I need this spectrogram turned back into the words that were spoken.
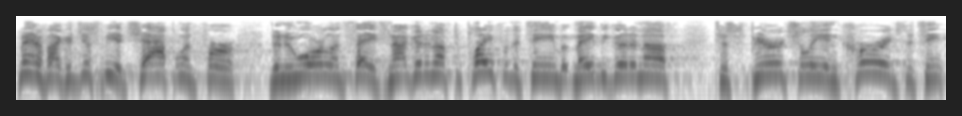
man, if I could just be a chaplain for the New Orleans Saints, not good enough to play for the team, but maybe good enough to spiritually encourage the team.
